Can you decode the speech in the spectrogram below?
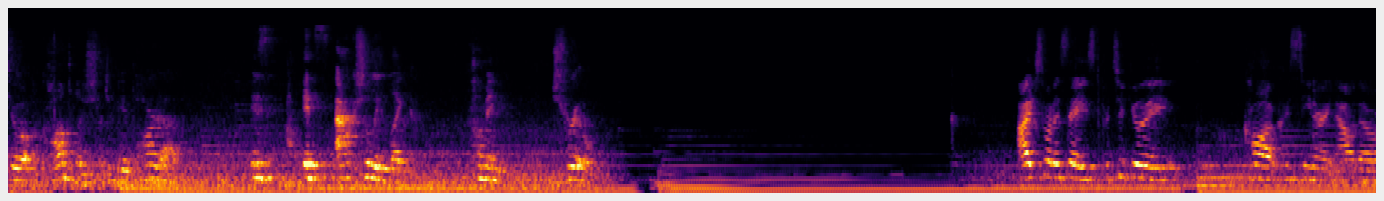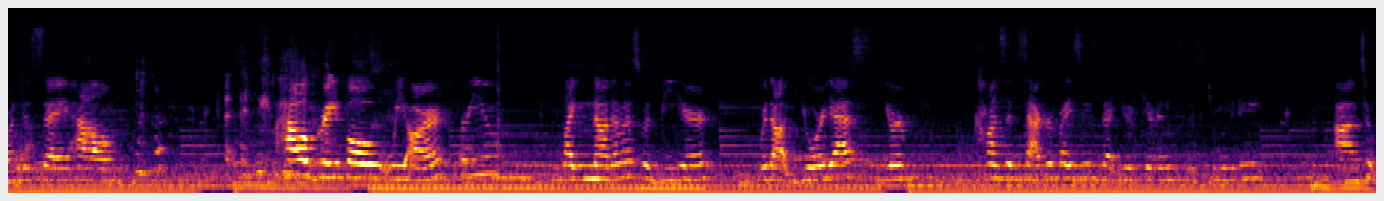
to accomplish or to be a part of, is it's actually like coming true. I just want to say, particularly call out Christina right now though and just say how how grateful we are for you. Like none of us would be here without your yes, your constant sacrifices that you have given to this community, um, to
